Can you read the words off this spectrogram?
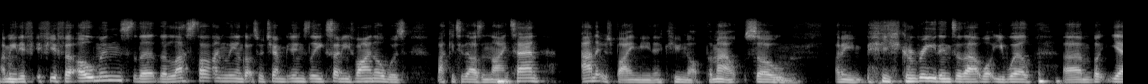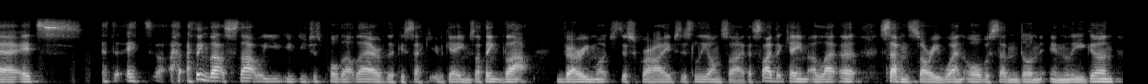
I mean, if, if you're for omens, the the last time Lyon got to a Champions League semi final was back in 2009-10, and it was Bayern Munich who knocked them out. So. Mm I mean, you can read into that what you will, um, but yeah, it's it's. I think that stat what you, you just pulled out there of the consecutive games. I think that very much describes this Lyon side, a side that came ele- uh, seventh, sorry, when all was said and done in Ligue 1.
